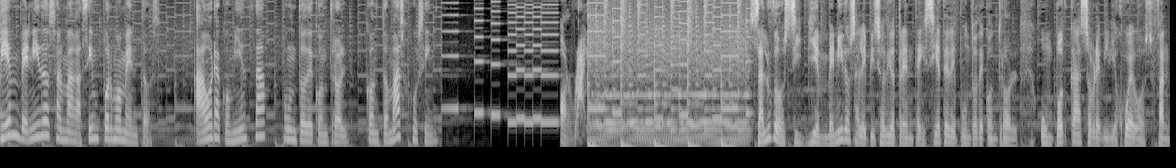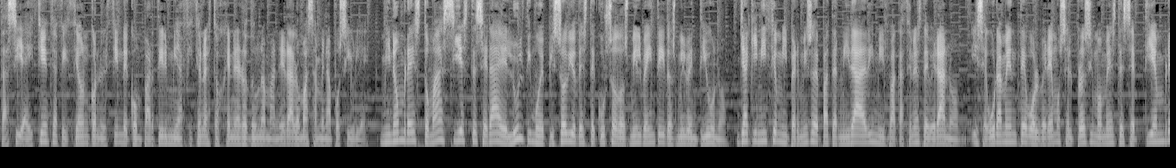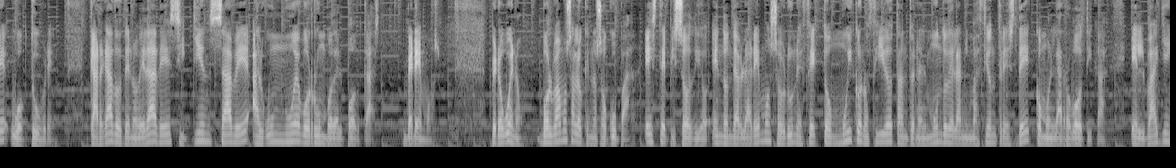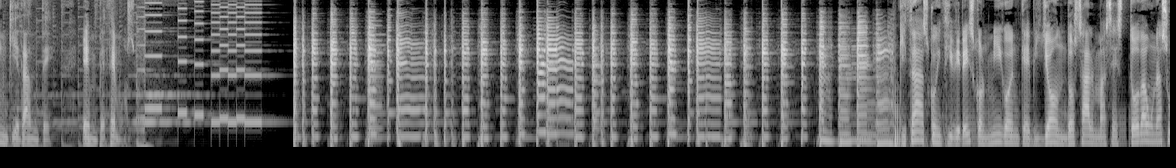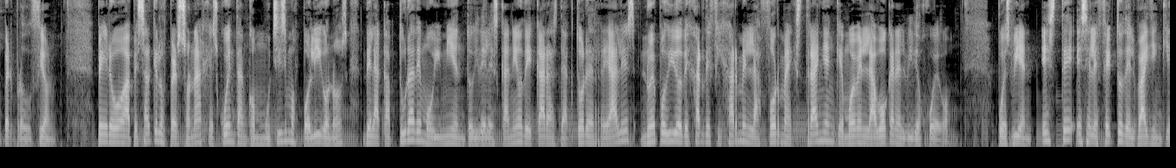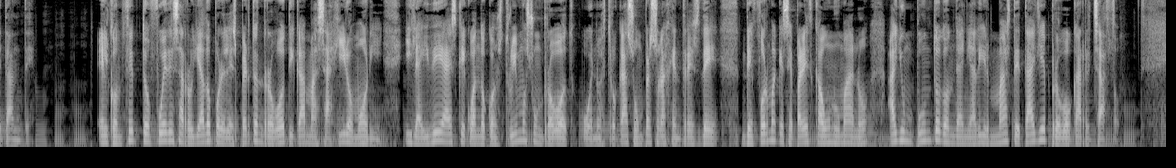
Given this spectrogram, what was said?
Bienvenidos al Magazine por Momentos. Ahora comienza Punto de Control con Tomás Husing. All Saludos y bienvenidos al episodio 37 de Punto de Control, un podcast sobre videojuegos, fantasía y ciencia ficción con el fin de compartir mi afición a estos géneros de una manera lo más amena posible. Mi nombre es Tomás y este será el último episodio de este curso 2020 y 2021, ya que inicio mi permiso de paternidad y mis vacaciones de verano, y seguramente volveremos el próximo mes de septiembre u octubre, cargado de novedades y quién sabe algún nuevo rumbo del podcast. Veremos. Pero bueno, volvamos a lo que nos ocupa, este episodio, en donde hablaremos sobre un efecto muy conocido tanto en el mundo de la animación 3D como en la robótica, el Valle Inquietante. Empecemos. Quizás coincidiréis conmigo en que Billón Dos Almas es toda una superproducción, pero a pesar que los personajes cuentan con muchísimos polígonos, de la captura de movimiento y del escaneo de caras de actores reales, no he podido dejar de fijarme en la forma extraña en que mueven la boca en el videojuego. Pues bien, este es el efecto del valle inquietante. El concepto fue desarrollado por el experto en robótica Masahiro Mori, y la idea es que cuando construimos un robot, o en nuestro caso un personaje en 3D, de forma que se parezca a un humano, hay un punto donde añadir más detalle provoca rechazo.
